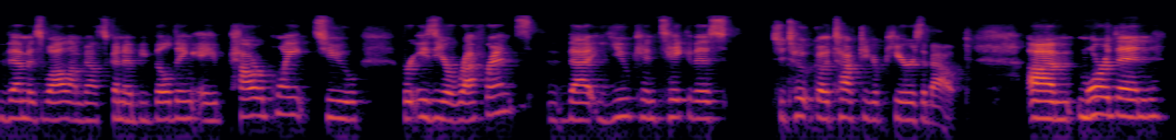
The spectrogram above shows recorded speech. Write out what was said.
them as well. I'm just going to be building a powerpoint to for easier reference that you can take this to, go talk to your peers about. Um, more than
